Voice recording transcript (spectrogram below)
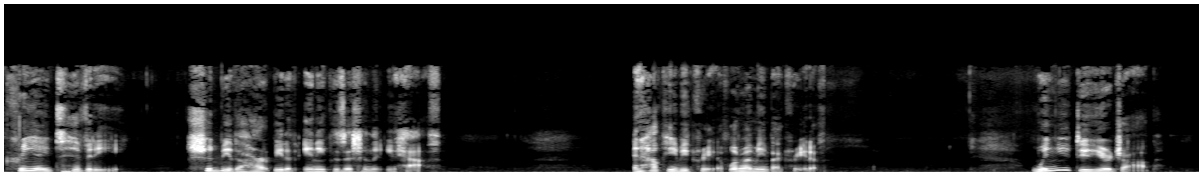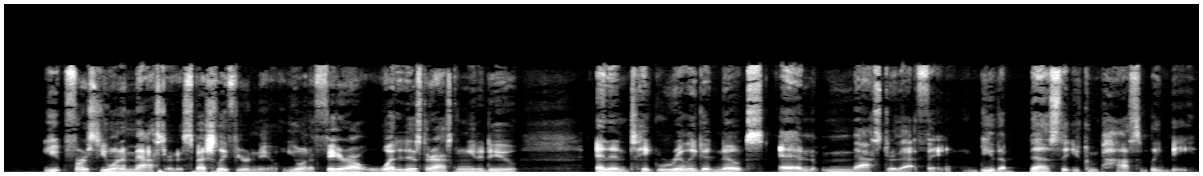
Creativity should be the heartbeat of any position that you have. And how can you be creative? What do I mean by creative? When you do your job, you first you want to master it, especially if you're new. You want to figure out what it is they're asking you to do and then take really good notes and master that thing. Be the best that you can possibly be.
